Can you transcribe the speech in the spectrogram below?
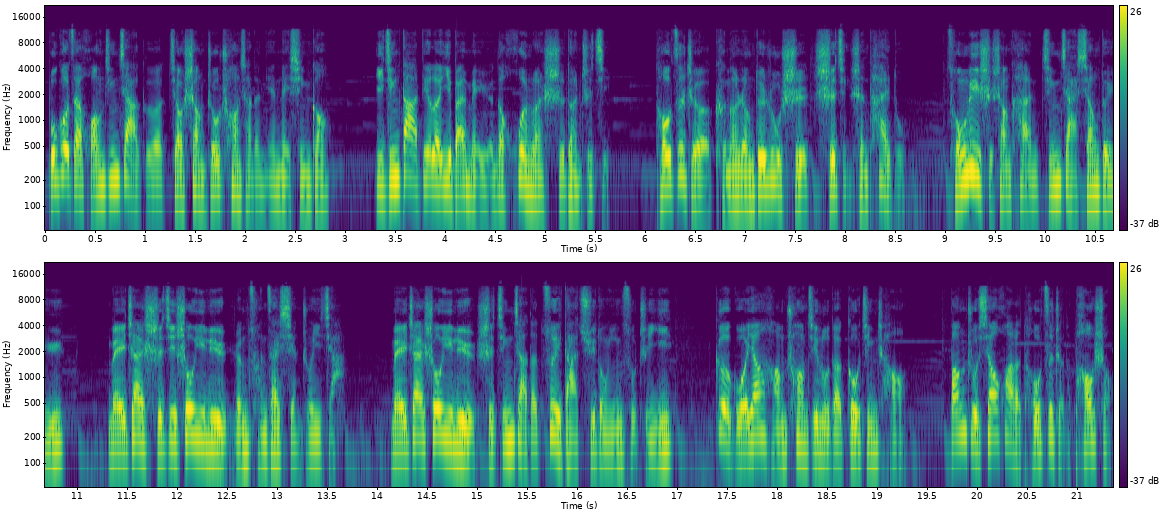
不过，在黄金价格较上周创下的年内新高，已经大跌了一百美元的混乱时段之际，投资者可能仍对入市持谨慎态度。从历史上看，金价相对于美债实际收益率仍存在显著溢价。美债收益率是金价的最大驱动因素之一。各国央行创纪录的购金潮，帮助消化了投资者的抛售。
